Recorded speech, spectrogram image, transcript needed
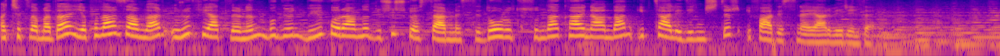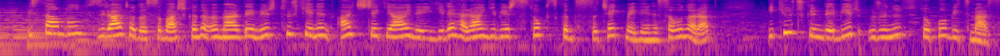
Açıklamada yapılan zamlar ürün fiyatlarının bugün büyük oranlı düşüş göstermesi doğrultusunda kaynağından iptal edilmiştir ifadesine yer verildi. İstanbul Ziraat Odası Başkanı Ömer Demir, Türkiye'nin ayçiçek yağı ile ilgili herhangi bir stok sıkıntısı çekmediğini savunarak 2-3 günde bir ürünün stoku bitmez.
